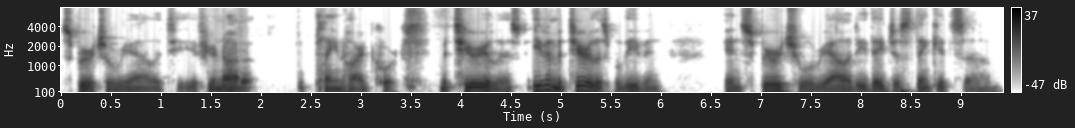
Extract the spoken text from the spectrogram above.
spiritual reality if you're not a plain hardcore materialist. Even materialists believe in in spiritual reality. They just think it's um,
